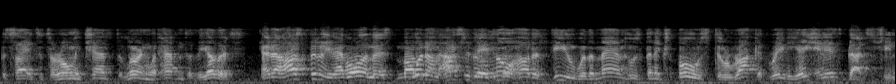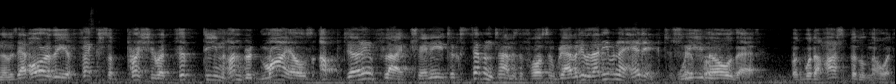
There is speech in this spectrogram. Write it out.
Besides, it's our only chance to learn what happened to the others. At a hospital, you'd have all the most modern, Would a hospital know how to deal with a man who's been exposed to rocket radiation? In his bloodstream, there was Or the effects of pressure at 1,500 miles up. During flight training, he took seven times the force of gravity without even a headache to show We for know that. But would a hospital know it?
